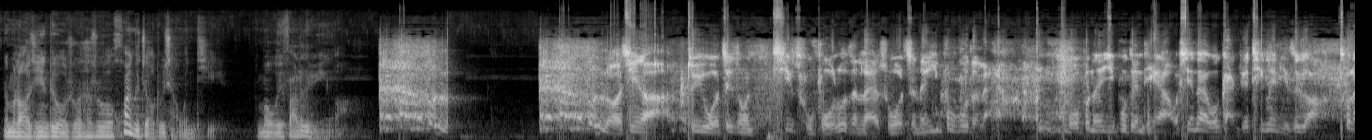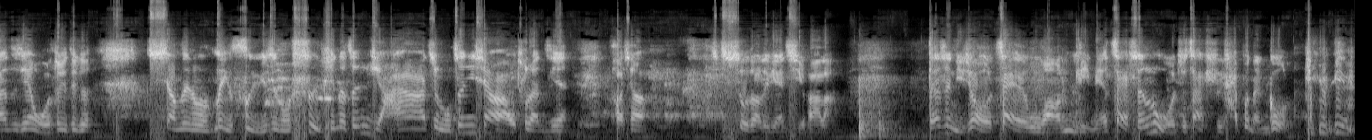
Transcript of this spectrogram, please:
那么老金对我说：“他说换个角度想问题。”那么我也发了个语音啊。老金啊，对于我这种基础薄弱的人来说，我只能一步步的来啊，我不能一步登天啊。我现在我感觉听了你这个，突然之间我对这个像这种类似于这种视频的真假啊，这种真相啊，我突然之间好像受到了一点启发了。但是你叫我再往里面再深入，我就暂时还不能够了，因为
